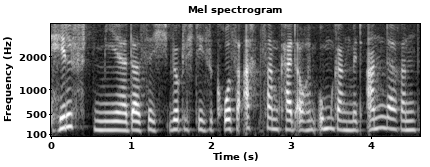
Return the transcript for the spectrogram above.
hilft mir, dass ich wirklich diese große Achtsamkeit auch im Umgang mit anderen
